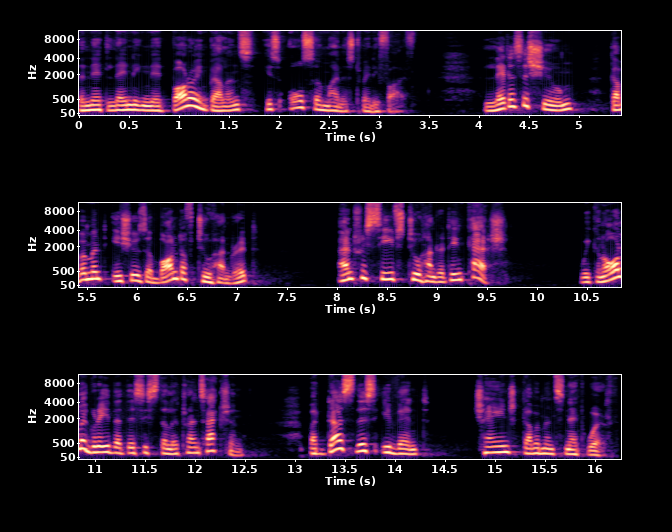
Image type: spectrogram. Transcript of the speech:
The net lending net borrowing balance is also minus 25. Let us assume government issues a bond of 200 and receives 200 in cash. We can all agree that this is still a transaction. But does this event change government's net worth?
